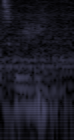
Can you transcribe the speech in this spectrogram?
faculty.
